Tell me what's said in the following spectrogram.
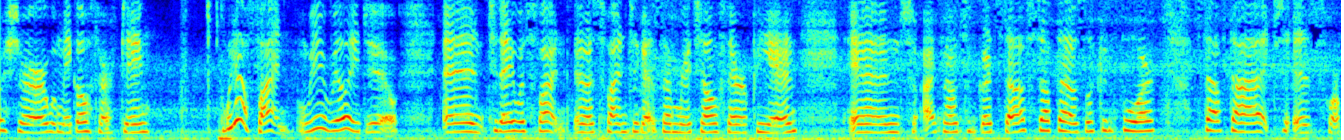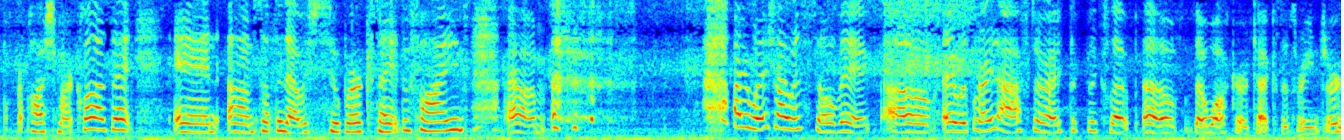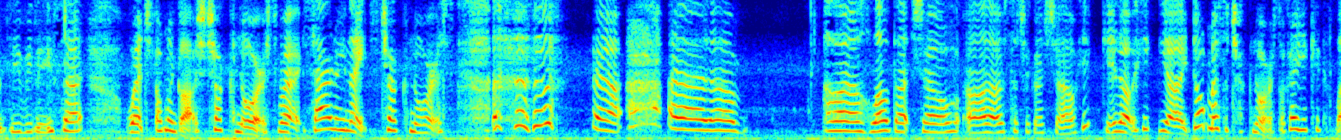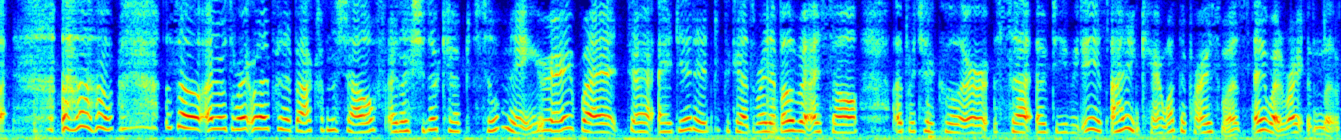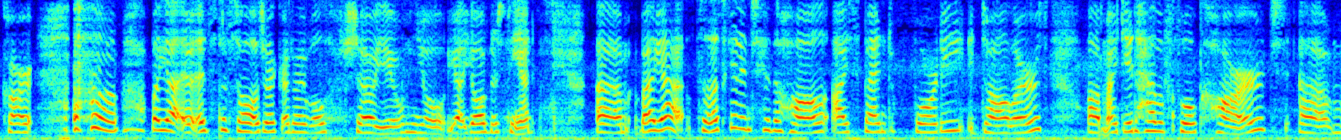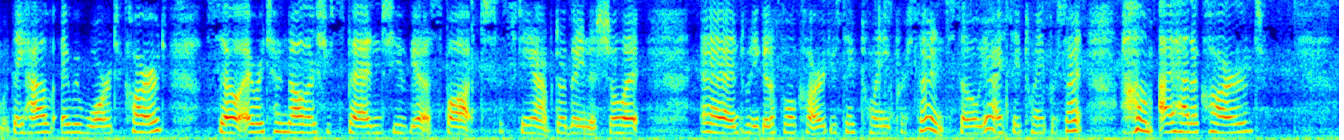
for sure when we go thrifting, we have fun. We really do. And today was fun. It was fun to get some retail therapy in. And I found some good stuff. Stuff that I was looking for. Stuff that is for a Poshmark closet. And um, something that I was super excited to find. Um, I wish I was filming. Um, it was right after I took the clip of the Walker Texas Ranger DVD set, which, oh my gosh, Chuck Norris, right, Saturday nights, Chuck Norris. yeah, and, um, I love that show. Uh, that was such a good show. He, you know, he, yeah, don't mess with Chuck Norris, okay? He kicks butt. so, and it was right when I put it back on the shelf, and I should have kept filming, right? But uh, I didn't because right above it I saw a particular set of DVDs. I didn't care what the price was. It went right in the cart. but yeah, it, it's nostalgic, and I will show you. You'll, yeah, you'll understand. Um, but yeah, so let's get into the haul. I spent $40. Um, I did have a full card. Um, they have a reward card. So every $10 you spend, you get a spot stamped or they initial it. And when you get a full card, you save 20%. So yeah, I saved 20%. Um, I had a card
